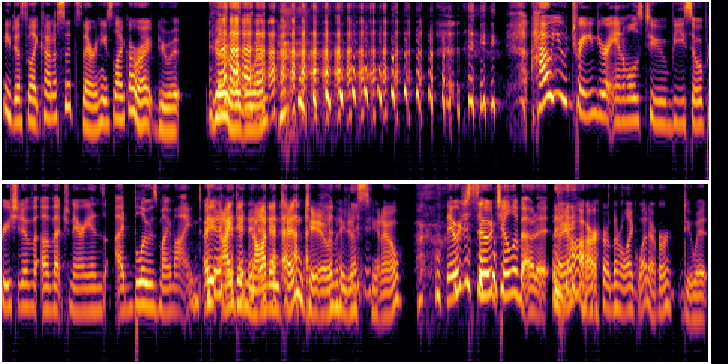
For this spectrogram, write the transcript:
he just like kind of sits there and he's like, all right, do it. Get it over with. How you trained your animals to be so appreciative of veterinarians, it blows my mind. I, I did not intend to. They just, you know, they were just so chill about it. they are. They're like, whatever, do it.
